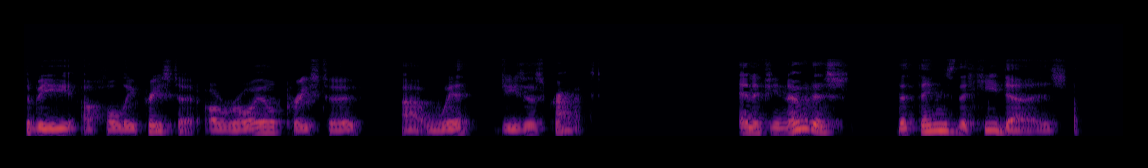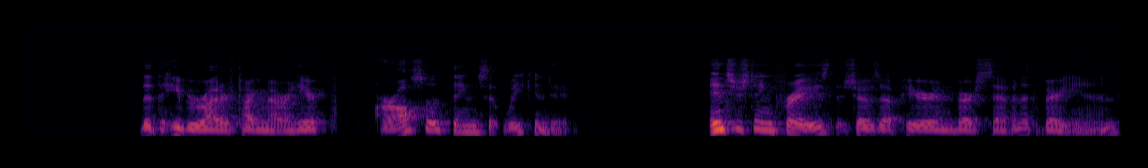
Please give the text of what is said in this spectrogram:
to be a holy priesthood, a royal priesthood uh, with Jesus Christ. And if you notice, the things that he does that the Hebrew writer is talking about right here are also things that we can do. Interesting phrase that shows up here in verse 7 at the very end.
